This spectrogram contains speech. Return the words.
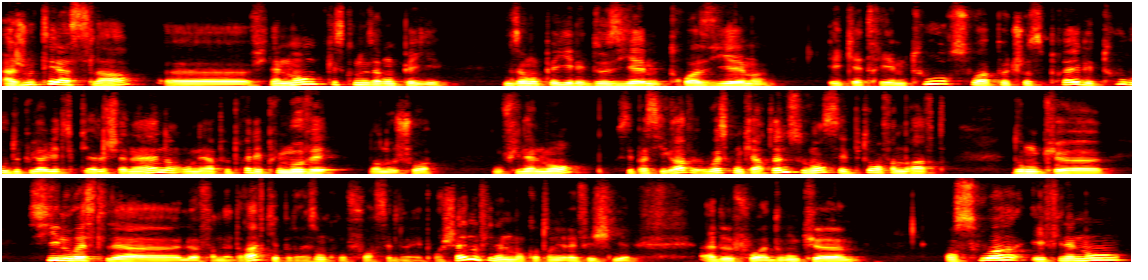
Ajoutez à cela, euh, finalement, qu'est-ce que nous avons payé? Nous avons payé les deuxième, troisième et quatrième tours, soit à peu de choses près, les tours où depuis l'arrivée de Shannon, on est à peu près les plus mauvais dans nos choix. Donc finalement, c'est pas si grave. Où est-ce qu'on cartonne? Souvent, c'est plutôt en fin de draft. Donc, euh, s'il nous reste la, fin de la draft, il n'y a pas de raison qu'on foire celle de l'année prochaine, finalement, quand on y réfléchit à deux fois. Donc, euh, en soi, et finalement,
